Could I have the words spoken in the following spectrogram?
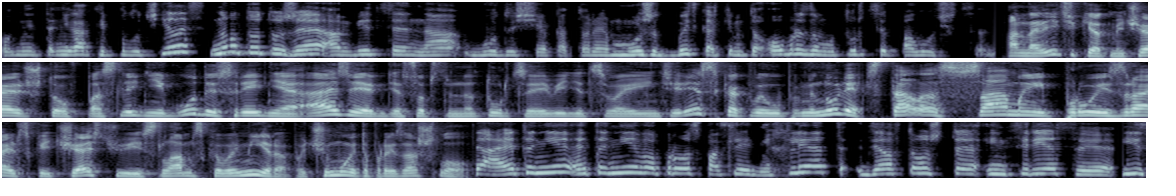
никак не получилось. Но тут уже амбиции на будущее, которые, может быть, каким-то образом у Турции получится. Аналитики отмечают, что в последние годы Средняя Азия, где, собственно, Турция видит свои интересы, как вы упомянули, стала самой произраильской частью ислама исламского мира. Почему это произошло? Да, это не, это не вопрос последних лет. Дело в том, что интересы из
